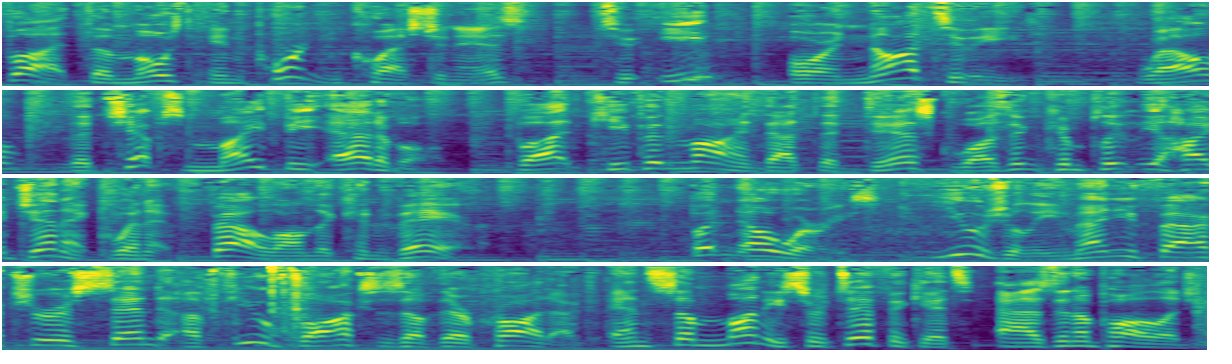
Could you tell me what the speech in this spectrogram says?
But the most important question is to eat or not to eat? Well, the chips might be edible, but keep in mind that the disc wasn't completely hygienic when it fell on the conveyor. But no worries. Usually, manufacturers send a few boxes of their product and some money certificates as an apology.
